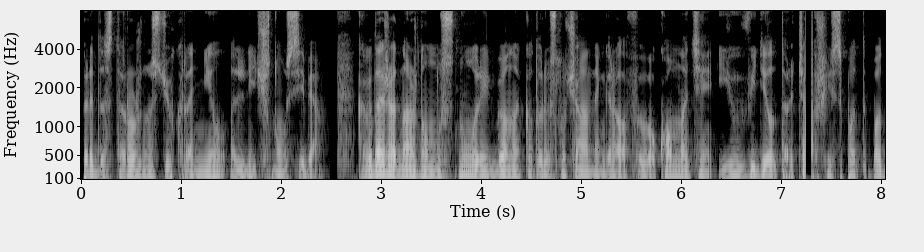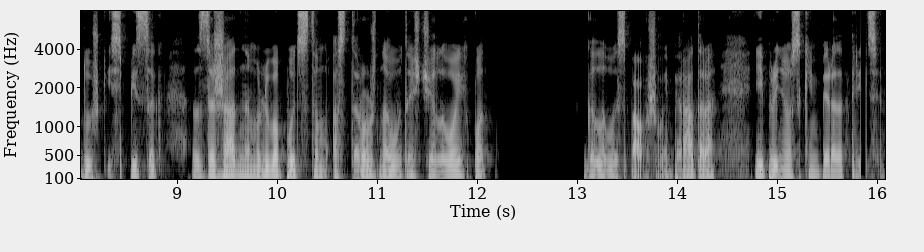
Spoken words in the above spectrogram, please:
предосторожностью хранил лично у себя. Когда же однажды он уснул, ребенок, который случайно играл в его комнате и увидел торчавший из-под подушки список, с жадным любопытством осторожно вытащил его их под головы спавшего императора и принес к императрице.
